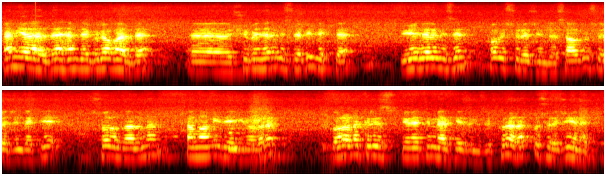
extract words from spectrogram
hem yerelde hem de globalde e, şubelerimizle birlikte üyelerimizin COVID sürecinde, salgın sürecindeki sorunlarının tamamıyla ilgili olarak korona kriz yönetim merkezimizi kurarak bu süreci yönettik.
